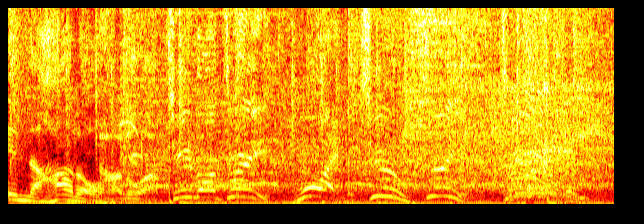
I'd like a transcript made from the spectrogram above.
in the huddle. Huddle up. Team on three. One, two, three, three.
